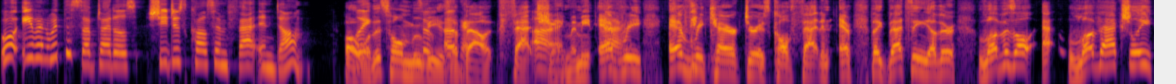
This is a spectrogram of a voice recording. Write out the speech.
Well, even with the subtitles, she just calls him fat and dumb. Oh well, this whole movie so- is okay. about fat All right. shame. I mean, every every character is called fat, and like that's the other love is all love actually,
